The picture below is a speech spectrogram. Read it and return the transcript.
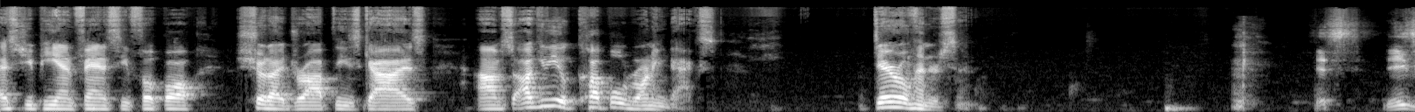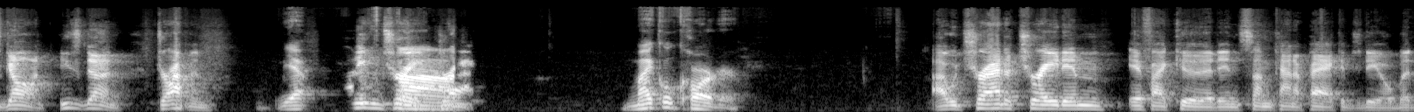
SGPN Fantasy Football. Should I drop these guys? Um, so I'll give you a couple running backs. Darrell Henderson, it's he's gone. He's done. Drop him. Yep. Even trade. Um, Michael Carter. I would try to trade him if I could in some kind of package deal, but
